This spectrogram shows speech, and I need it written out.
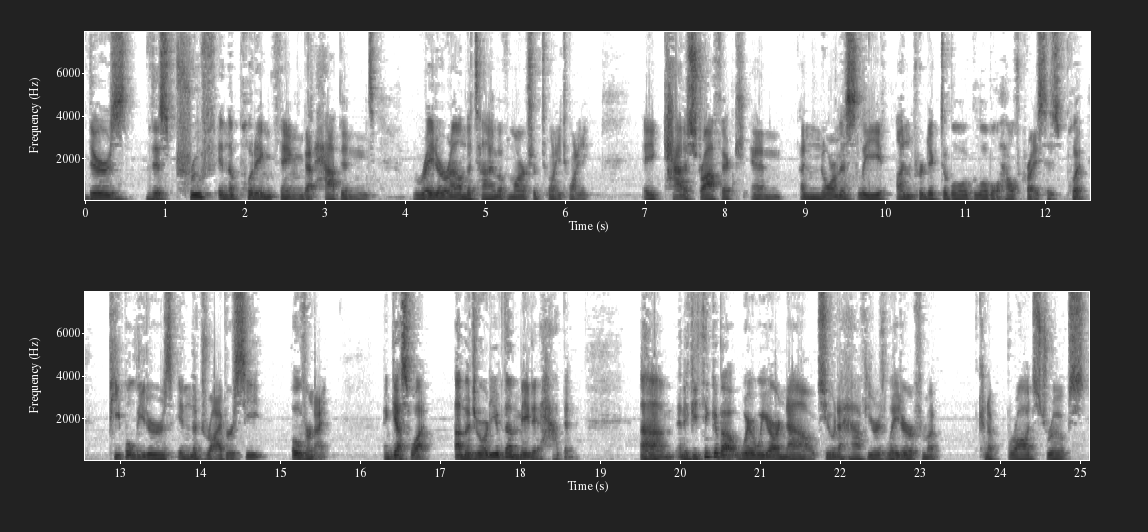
there's this proof in the pudding thing that happened right around the time of March of 2020. A catastrophic and enormously unpredictable global health crisis put people leaders in the driver's seat overnight. And guess what? A majority of them made it happen. Um, and if you think about where we are now, two and a half years later, from a kind of broad strokes,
